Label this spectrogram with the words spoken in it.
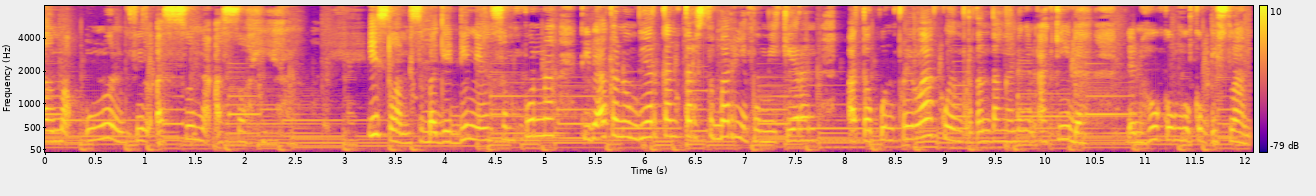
Al-ma'unun fil as-sunnah as-sahihah. Islam sebagai din yang sempurna tidak akan membiarkan tersebarnya pemikiran ataupun perilaku yang bertentangan dengan akidah dan hukum-hukum Islam.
